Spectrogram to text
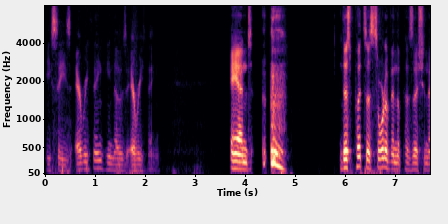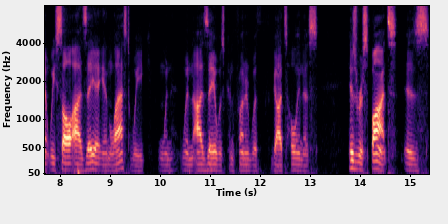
He sees everything, He knows everything. And this puts us sort of in the position that we saw Isaiah in last week when, when Isaiah was confronted with God's holiness. His response is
